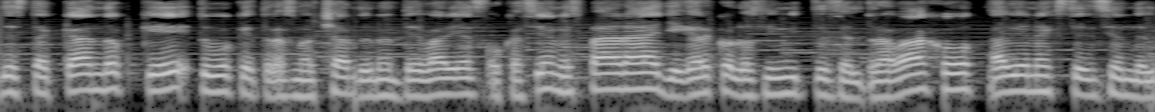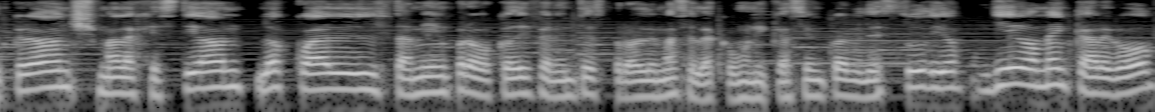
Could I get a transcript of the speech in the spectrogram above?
destacando que tuvo que trasnochar durante varias ocasiones para llegar con los límites del trabajo, había una extensión del crunch, mala gestión, lo cual también provocó diferentes problemas en la comunicación con el estudio. Diego me encargó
